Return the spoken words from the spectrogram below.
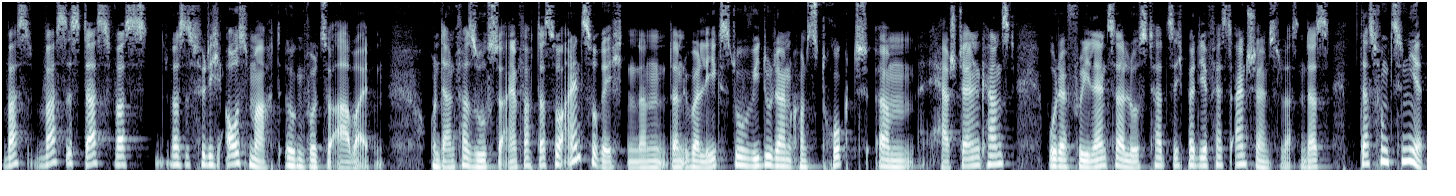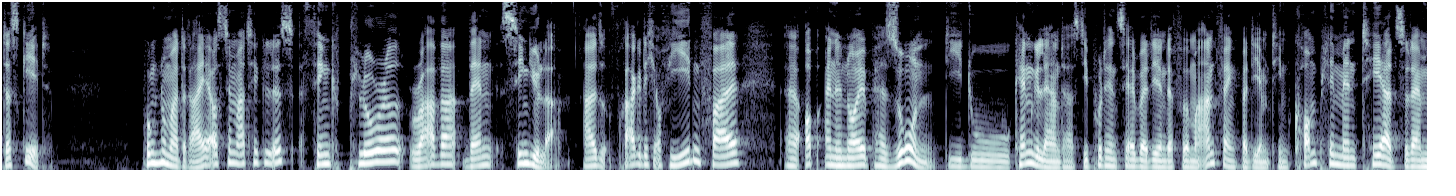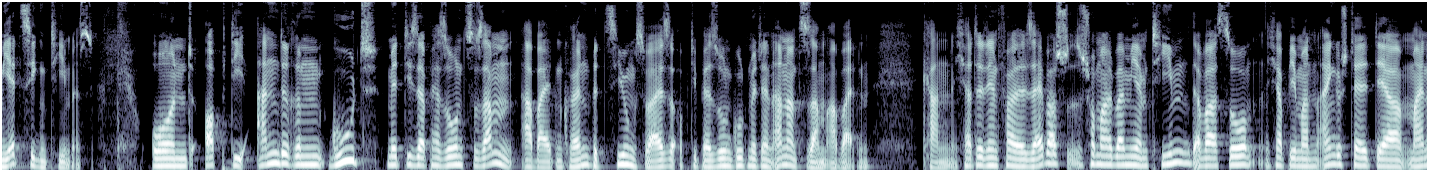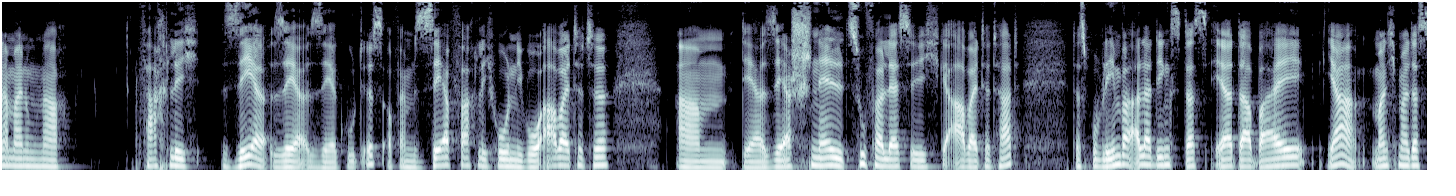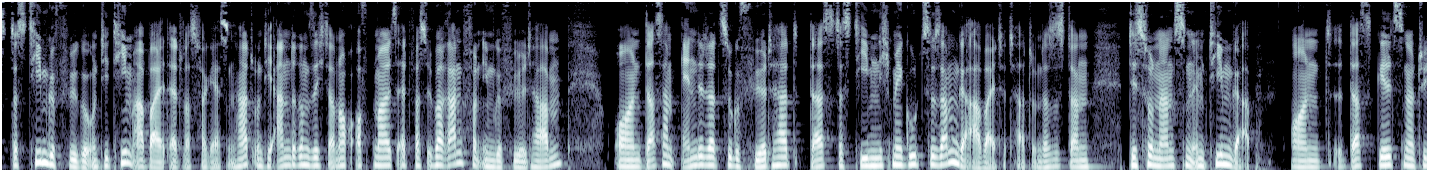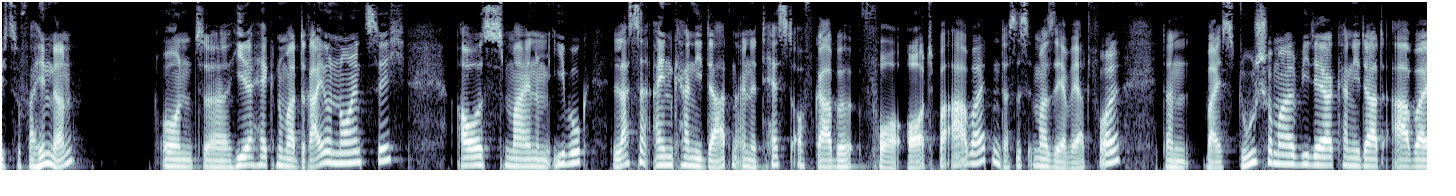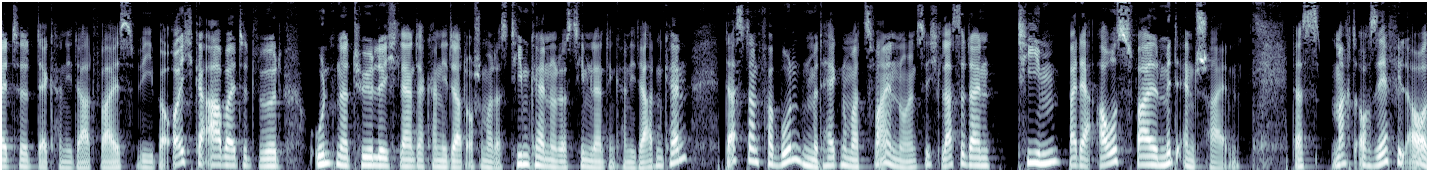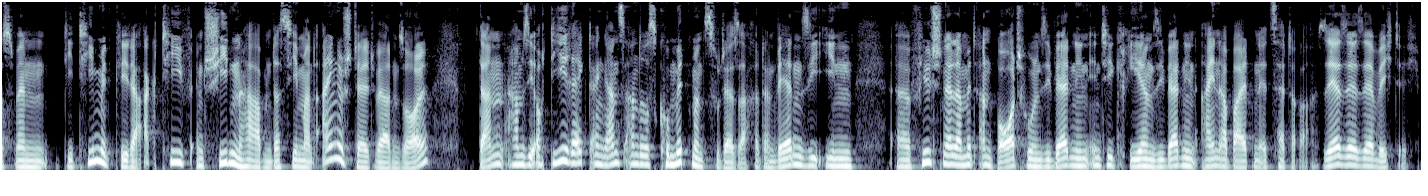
Was, was ist das, was, was es für dich ausmacht, irgendwo zu arbeiten? Und dann versuchst du einfach, das so einzurichten. Dann, dann überlegst du, wie du dein Konstrukt ähm, herstellen kannst, wo der Freelancer Lust hat, sich bei dir fest einstellen zu lassen. Das, das funktioniert, das geht. Punkt Nummer drei aus dem Artikel ist, think plural rather than singular. Also frage dich auf jeden Fall, äh, ob eine neue Person, die du kennengelernt hast, die potenziell bei dir in der Firma anfängt, bei dir im Team, komplementär zu deinem jetzigen Team ist und ob die anderen gut mit dieser Person zusammenarbeiten können, beziehungsweise ob die Person gut mit den anderen zusammenarbeiten kann. Ich hatte den Fall selber schon mal bei mir im Team. Da war es so, ich habe jemanden eingestellt, der meiner Meinung nach fachlich sehr, sehr, sehr gut ist, auf einem sehr fachlich hohen Niveau arbeitete, ähm, der sehr schnell, zuverlässig gearbeitet hat das Problem war allerdings, dass er dabei, ja, manchmal das, das Teamgefüge und die Teamarbeit etwas vergessen hat und die anderen sich dann auch oftmals etwas überrannt von ihm gefühlt haben und das am Ende dazu geführt hat, dass das Team nicht mehr gut zusammengearbeitet hat und dass es dann Dissonanzen im Team gab. Und das gilt es natürlich zu verhindern. Und äh, hier Hack Nummer 93 aus meinem E-Book. Lasse einen Kandidaten eine Testaufgabe vor Ort bearbeiten. Das ist immer sehr wertvoll. Dann weißt du schon mal, wie der Kandidat arbeitet. Der Kandidat weiß, wie bei euch gearbeitet wird. Und natürlich lernt der Kandidat auch schon mal das Team kennen und das Team lernt den Kandidaten kennen. Das dann verbunden mit Hack Nummer 92. Lasse dein Team bei der Auswahl mitentscheiden. Das macht auch sehr viel aus, wenn die Teammitglieder aktiv entschieden haben, dass jemand eingestellt werden soll, dann haben sie auch direkt ein ganz anderes Commitment zu der Sache. Dann werden sie ihn äh, viel schneller mit an Bord holen, sie werden ihn integrieren, sie werden ihn einarbeiten etc. Sehr, sehr, sehr wichtig.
